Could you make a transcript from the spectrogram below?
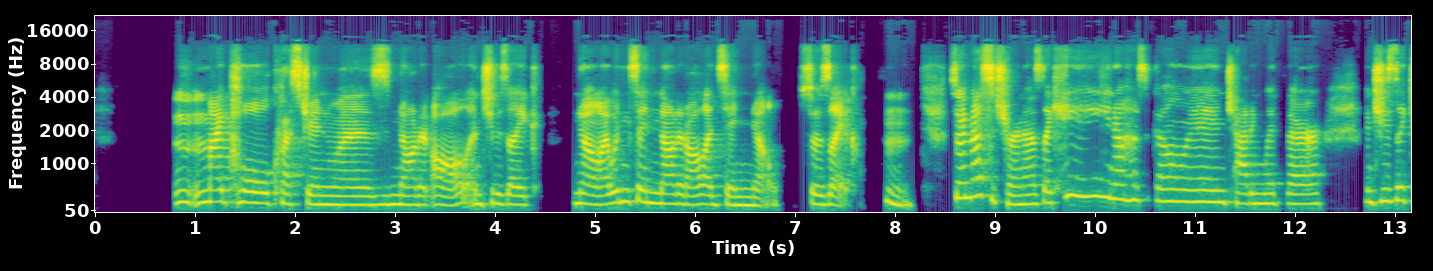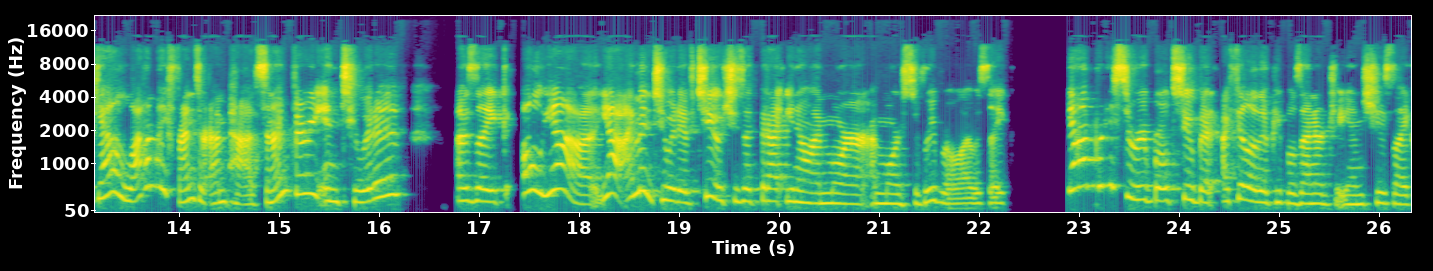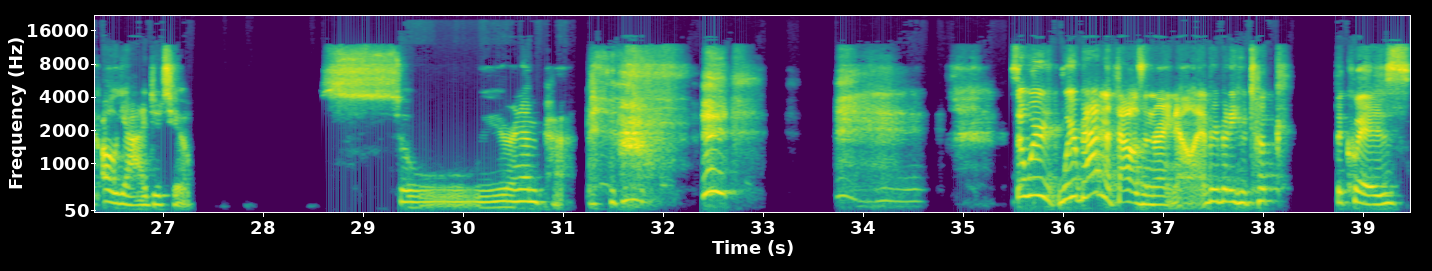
my poll question was not at all. And she was like no i wouldn't say not at all i'd say no. So it was like hmm. So I messaged her and I was like, hey, you know, how's it going? Chatting with her. And she's like, yeah, a lot of my friends are empaths and I'm very intuitive. I was like, oh yeah, yeah, I'm intuitive too. She's like, but I, you know, I'm more, I'm more cerebral. I was like, yeah, I'm pretty cerebral too, but I feel other people's energy. And she's like, oh yeah, I do too. So you're an empath. So we're we're batting a thousand right now. Everybody who took the quiz,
